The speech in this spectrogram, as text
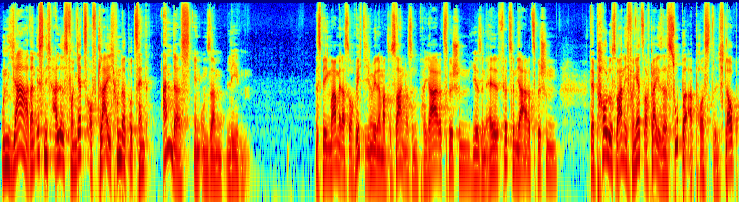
Und ja, dann ist nicht alles von jetzt auf gleich 100% anders in unserem Leben. Deswegen war mir das auch wichtig, immer wieder mal zu sagen, das sind ein paar Jahre zwischen, hier sind elf, 14 Jahre zwischen. Der Paulus war nicht von jetzt auf gleich dieser Superapostel. Ich glaube,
